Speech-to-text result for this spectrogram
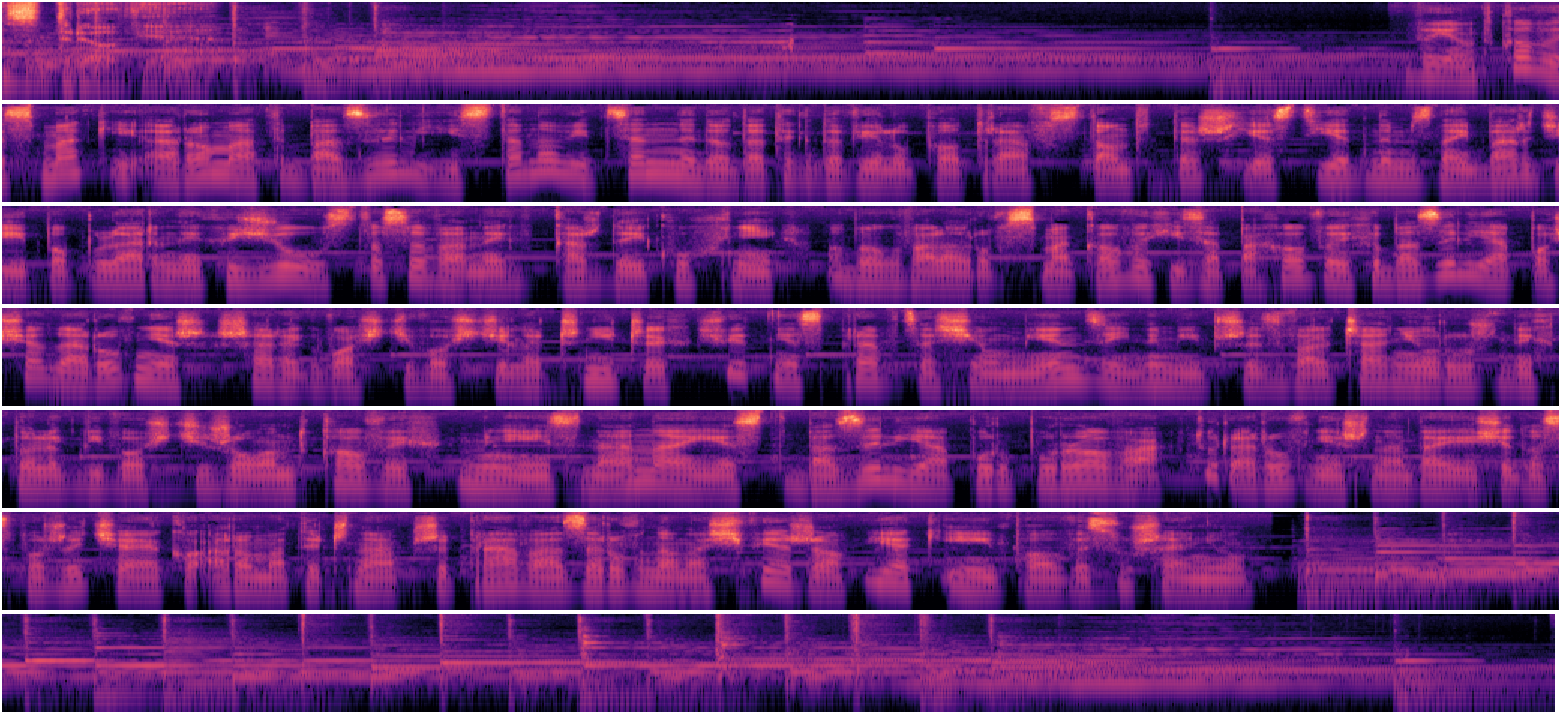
Zdrowie. Wyjątkowy smak i aromat bazylii stanowi cenny dodatek do wielu potraw, stąd też jest jednym z najbardziej popularnych ziół stosowanych w każdej kuchni. Obok walorów smakowych i zapachowych, bazylia posiada również szereg właściwości leczniczych. Świetnie sprawdza się m.in. przy zwalczaniu różnych dolegliwości żołądkowych. Mniej znana jest bazylia purpurowa, która również nadaje się do spożycia jako aromatyczna przyprawa zarówno na świeżo, jak i po wysuszeniu.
